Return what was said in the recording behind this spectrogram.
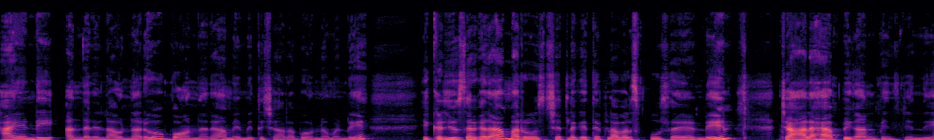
హాయ్ అండి. అందరు ఎలా ఉన్నారు? బాగున్నారా? మేమైతే చాలా బాగున్నామండి. ఇక్కడ చూసారు కదా మా రోజ్ చెట్లకైతే ఫ్లవర్స్ పూసాయండి. చాలా హ్యాపీగా అనిపించింది.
